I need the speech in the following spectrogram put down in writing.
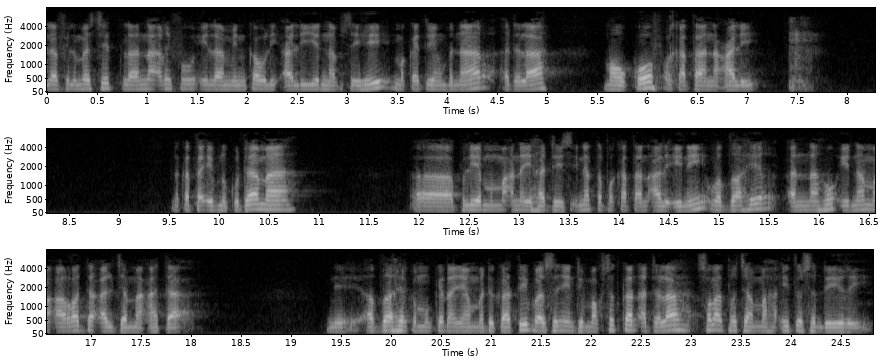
ila fil masjid la na'rifu ila min qauli aliyin nafsihi maka itu yang benar adalah mauquf perkataan Ali. nah kata Ibnu Qudamah uh, beliau memaknai hadis ini atau perkataan Ali ini wa dhahir annahu inama arada al jama'ata ini al-zahir kemungkinan yang mendekati bahasanya yang dimaksudkan adalah sholat berjamaah itu sendiri.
